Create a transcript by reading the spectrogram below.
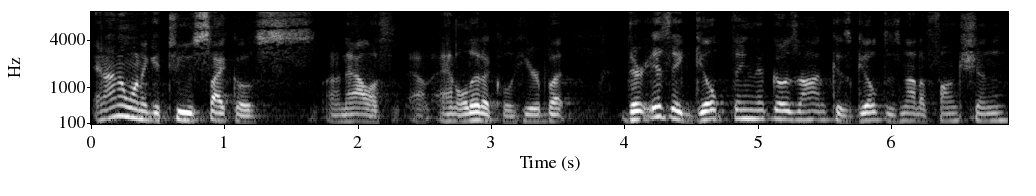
And I don't want to get too psychoanalytical here, but there is a guilt thing that goes on because guilt is not a function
